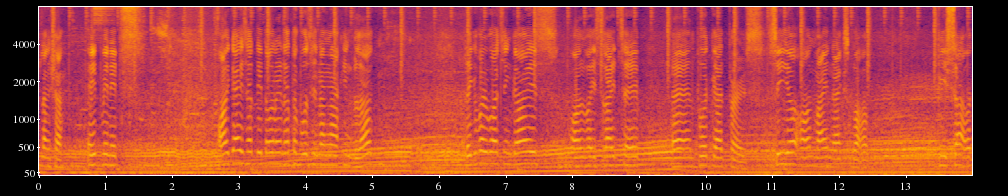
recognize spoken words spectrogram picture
Malapit lang siya. 8 minutes. Okay guys, at dito na natapusin ang aking vlog. Thank you for watching guys. Always ride safe and put God first. See you on my next vlog. Peace out.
